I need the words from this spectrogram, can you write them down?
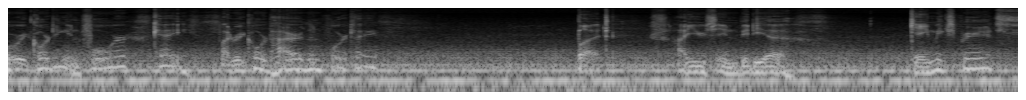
We're recording in 4K. I'd record higher than 4K. But I use NVIDIA Game Experience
